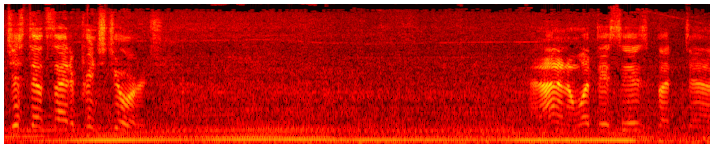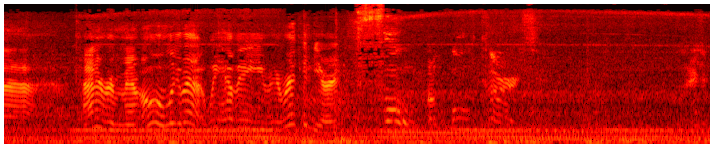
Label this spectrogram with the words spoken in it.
just outside of Prince George. And I don't know what this is, but uh, kind of remember. Oh, look at that. We have a wrecking yard full of old cars. There's a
